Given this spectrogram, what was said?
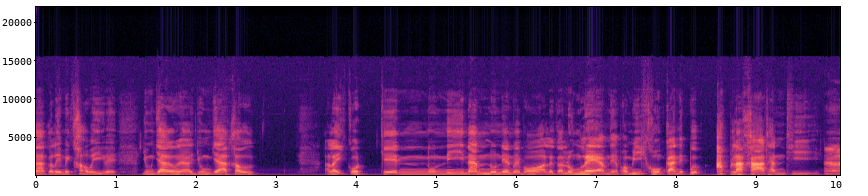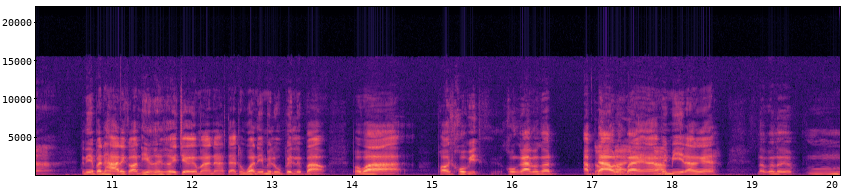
มากก็เลยไม่เข้าไปอีกเลย ยุ่งยากตรงไหนอะยุ่งยากเข้า อะไรกฎเกณฑ์นู่นนี่นั่นนู่นเนี่ยไม่พอ แล้วก็โรงแรมเนี่ยพอมีโครงการนี้ปุ๊บอัพราคาทันที อ่าอันนี้ปัญหาแต่ก่อนที่เคยเคยเจอมานะ แต่ทุกวันนี้ไม่รู้เป็นหรือเปล่า เพราะว่าพอโควิด โครงการมันก็อัพดาวลงไปอะไม่มีแล้วไงเราก็เลย อืม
